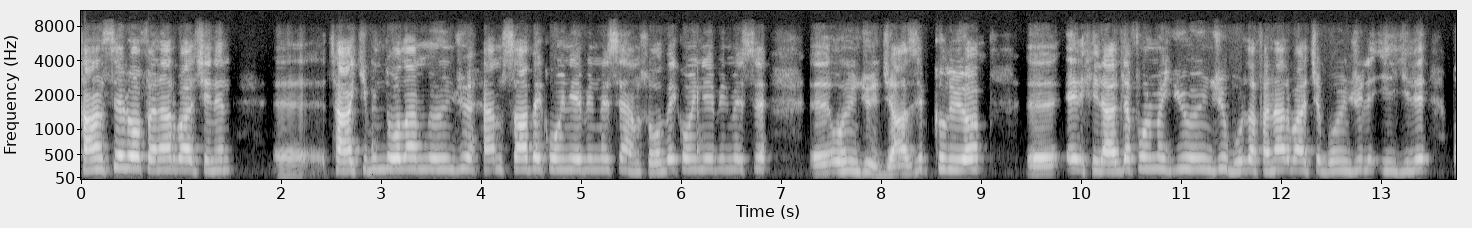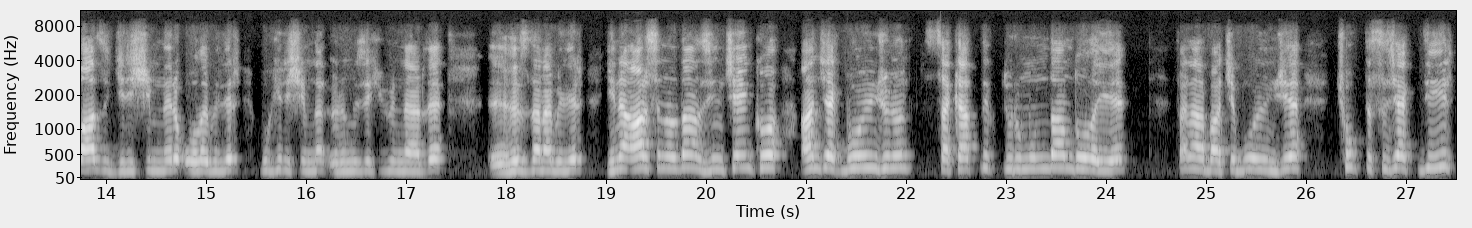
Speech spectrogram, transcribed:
Cancelo Fenerbahçe'nin e, takibinde olan bir oyuncu. Hem sağ bek oynayabilmesi hem sol bek oynayabilmesi e, oyuncuyu cazip kılıyor. E, El Hilal'de forma giyiyor oyuncu. Burada Fenerbahçe bu oyuncuyla ilgili bazı girişimleri olabilir. Bu girişimler önümüzdeki günlerde e, hızlanabilir. Yine Arsenal'dan Zinchenko ancak bu oyuncunun sakatlık durumundan dolayı Fenerbahçe bu oyuncuya çok da sıcak değil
